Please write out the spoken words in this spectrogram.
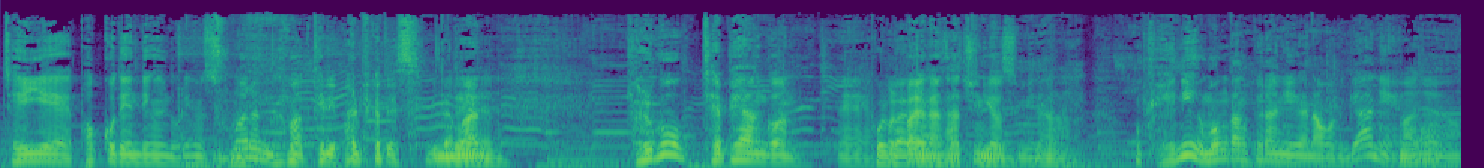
제2의 벚꽃 엔딩을 노리는 수많은 음. 악들이 발표됐습니다만 네. 결국 재패한 건 네, 볼빨간 볼빨간, 사춘기. 사춘기였습니다. 네. 뭐 괜히 음원 강패라는 얘기가 나오는 게 아니에요. 맞아요.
